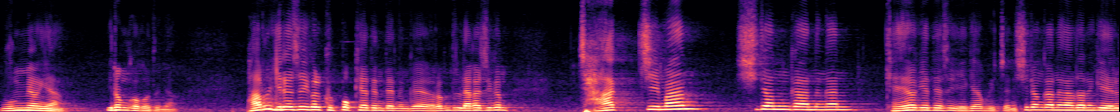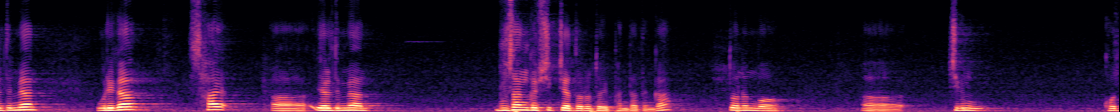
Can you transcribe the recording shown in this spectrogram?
운명이야. 이런 거거든요. 바로 이래서 이걸 극복해야 된다는 거예요. 여러분들 내가 지금 작지만 실현 가능한 개혁에 대해서 얘기하고 있잖아요. 실현 가능하다는 게 예를 들면 우리가 사, 어, 예를 들면 무상급식 제도를 도입한다든가 또는 뭐 어, 지금 곧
